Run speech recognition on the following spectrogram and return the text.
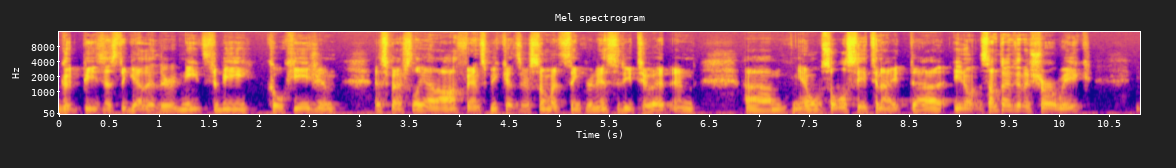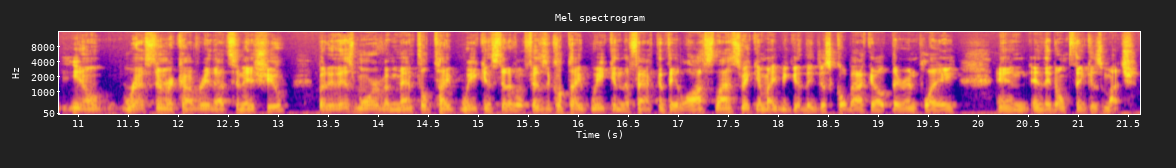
good pieces together. There needs to be cohesion, especially on offense, because there's so much synchronicity to it. And um, you know, so we'll see tonight. Uh, you know, sometimes in a short week, you know, rest and recovery that's an issue, but it is more of a mental type week instead of a physical type week. And the fact that they lost last week, it might be good they just go back out there and play, and and they don't think as much.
